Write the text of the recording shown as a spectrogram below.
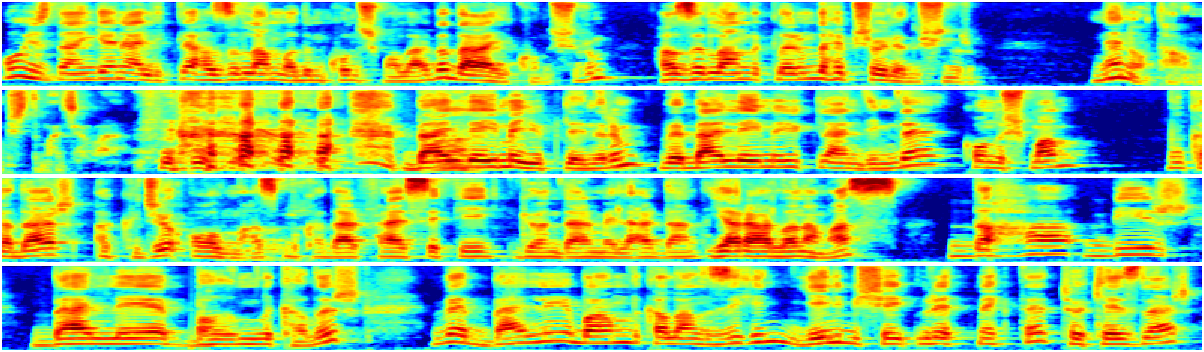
O yüzden genellikle hazırlanmadığım konuşmalarda daha iyi konuşurum. Hazırlandıklarımda hep şöyle düşünürüm. Ne not almıştım acaba? belleğime yüklenirim ve belleğime yüklendiğimde konuşmam bu kadar akıcı olmaz. Bu kadar felsefi göndermelerden yararlanamaz. Daha bir belleğe bağımlı kalır ve belleğe bağımlı kalan zihin yeni bir şey üretmekte tökezler.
